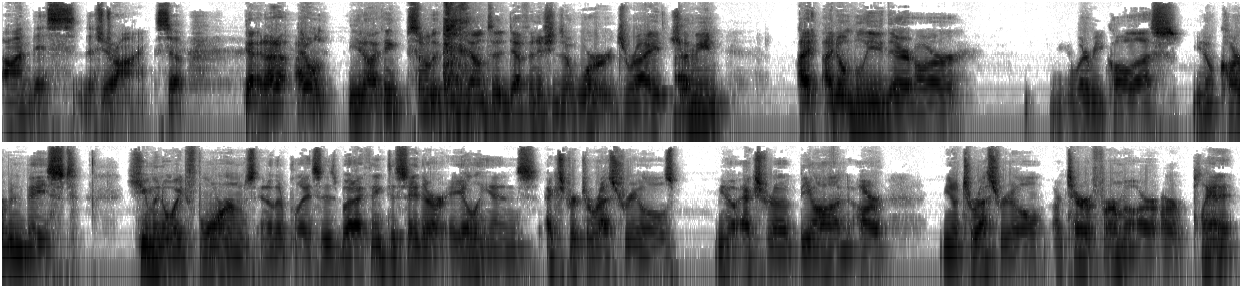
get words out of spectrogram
on this this Yeah. drawing. So Yeah, and I don't, I don't, you know, I think some of it comes down to definitions of words, right? I mean, I, I don't believe there are, whatever you call us, you know, carbon based humanoid forms in other places. But I think to say there are aliens, extraterrestrials, you know, extra beyond our, you know, terrestrial, our terra firma, our, our planet,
